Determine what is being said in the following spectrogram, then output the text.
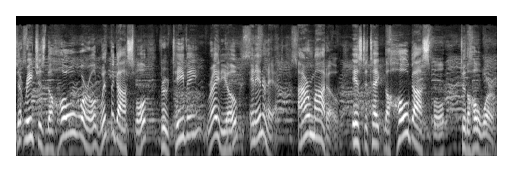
that reaches the whole world with the gospel through TV, radio, and internet. Our motto is to take the whole gospel to the whole world.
